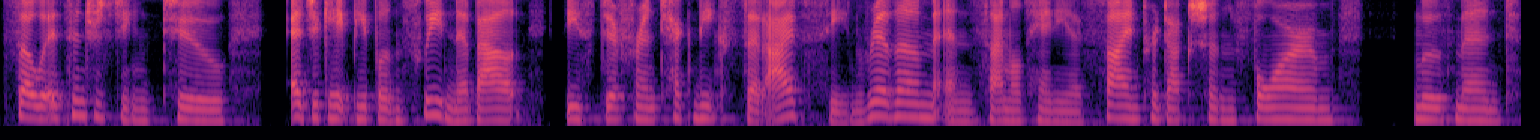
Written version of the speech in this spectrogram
So it's interesting to educate people in Sweden about these different techniques that I've seen rhythm and simultaneous sign production, form, movement,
